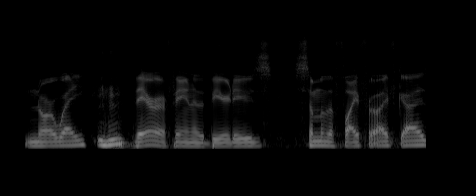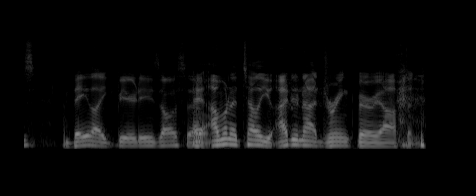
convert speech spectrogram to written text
Norway, mm-hmm. they're a fan of the beer dudes. Some of the Fly for Life guys, they like beer dudes also. Hey, I'm gonna tell you, I do not drink very often,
